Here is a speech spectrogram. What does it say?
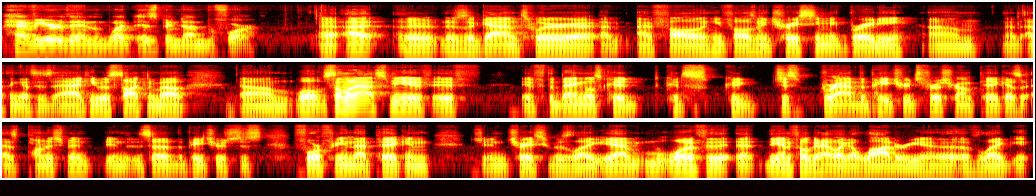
heavier than what has been done before? Uh, I, there, there's a guy on Twitter I, I, follow, and he follows me, Tracy McBrady. Um, I think that's his ad. He was talking about. Um, well, someone asked me if if if the Bengals could could could just grab the Patriots first round pick as as punishment instead of the Patriots just forfeiting that pick. And, and Tracy was like, "Yeah, what if the, the NFL could have like a lottery of like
